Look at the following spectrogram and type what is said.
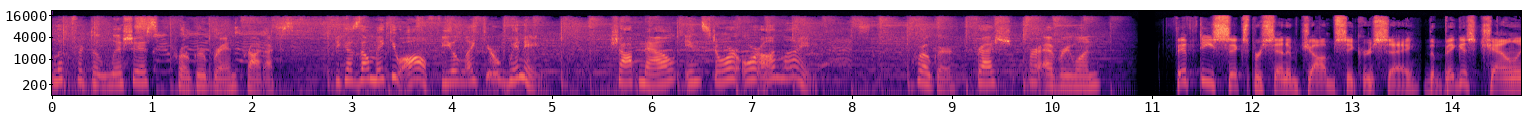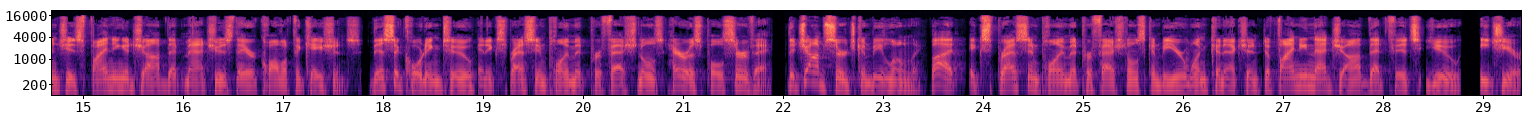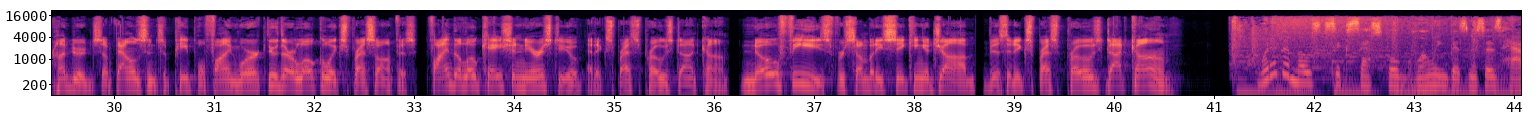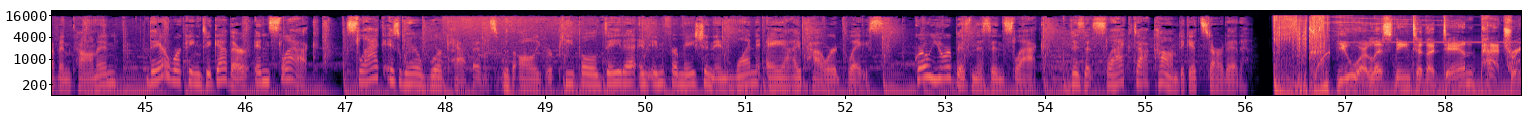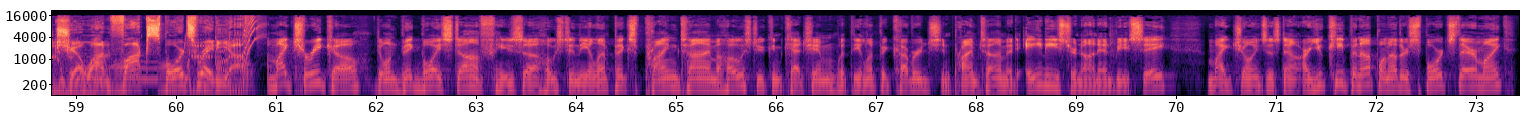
look for delicious Kroger brand products because they'll make you all feel like you're winning. Shop now, in store, or online. Kroger, fresh for everyone. 56% of job seekers say the biggest challenge is finding a job that matches their qualifications. This, according to an Express Employment Professionals Harris Poll survey. The job search can be lonely, but Express Employment Professionals can be your one connection to finding that job that fits you. Each year, hundreds of thousands of people find work through their local Express office. Find the location nearest to you at expresspros.com. No fees for somebody seeking a job. Visit expresspros.com. What do the most successful growing businesses have in common? They're working together in Slack. Slack is where work happens with all your people, data, and information in one AI powered place. Grow your business in Slack. Visit slack.com to get started. You are listening to the Dan Patrick Show on Fox Sports Radio. Mike Tirico doing big boy stuff. He's uh, hosting the Olympics, primetime host. You can catch him with the Olympic coverage in primetime at 8 Eastern on NBC. Mike joins us now. Are you keeping up on other sports there, Mike?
